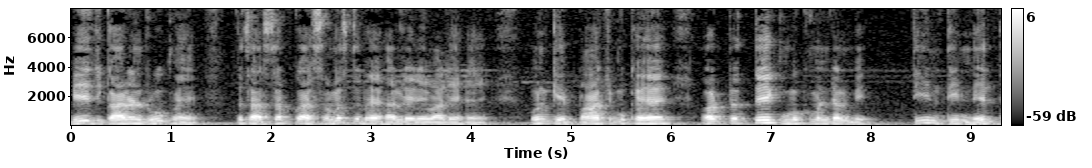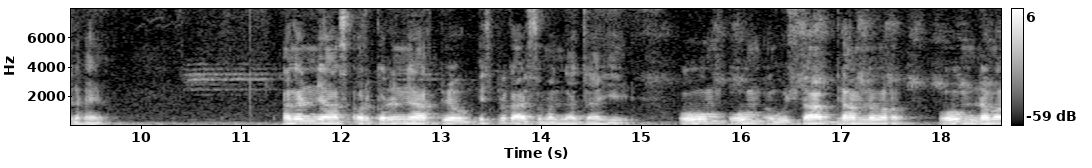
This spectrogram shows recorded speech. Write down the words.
बीज कारण रूप हैं तथा सबका समस्त भय हर लेने वाले हैं। उनके पाँच मुख है और प्रत्येक मुखमंडल में तीन तीन नेत्र हैं। अंगन्यास और करन्यास प्रयोग इस प्रकार समझना चाहिए। ओम ओम अंगुष्ठाभ्याम नमः, ओम नमः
